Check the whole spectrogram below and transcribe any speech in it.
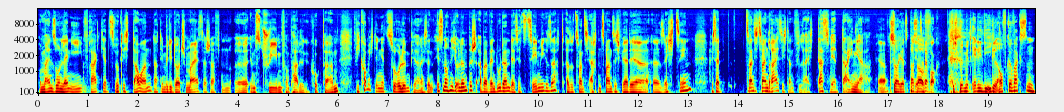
Und mein Sohn Lenny fragt jetzt wirklich dauernd, nachdem wir die deutschen Meisterschaften äh, im Stream von Paddel geguckt haben, wie komme ich denn jetzt zu Olympia? Und ich sage, ist noch nicht olympisch, aber wenn du dann, der ist jetzt 10 wie gesagt, also 2028 wäre der äh, 16, habe ich gesagt, 2032 dann vielleicht. Das wäre dein Jahr. Ja. So, jetzt pass jetzt auf. Ich bin mit Eddie the Eagle aufgewachsen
